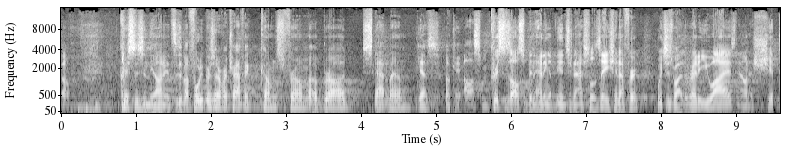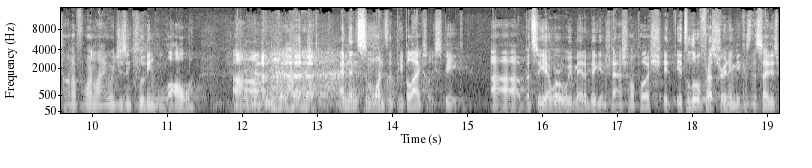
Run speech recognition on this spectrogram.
Oh. Chris is in the audience. Is about 40% of our traffic comes from abroad, Statman? Yes? Okay, awesome. Chris has also been heading up the internationalization effort, which is why the Reddit UI is now in a shit ton of foreign languages, including LUL. Um, and then some ones that people actually speak. Uh, but so yeah, we're, we've made a big international push. It, it's a little frustrating because the site is,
